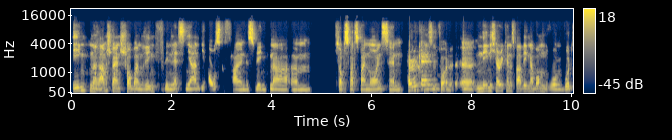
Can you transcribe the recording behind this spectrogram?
irgendeine Rammstein-Show beim Ring in den letzten Jahren, die ausgefallen ist wegen einer, ähm, ich glaube, es war 2019. Hurricane? Äh, nee, nicht Hurricane, es war wegen einer Bombendrohung. Wurde,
